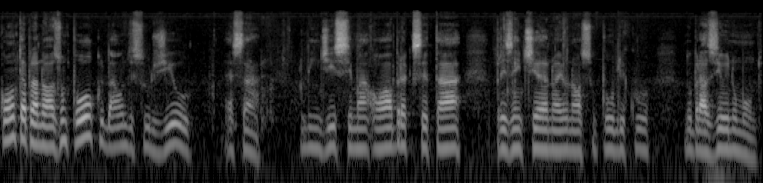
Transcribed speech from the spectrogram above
conta para nós um pouco da onde surgiu essa lindíssima obra que você está presenteando aí o nosso público no Brasil e no mundo.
